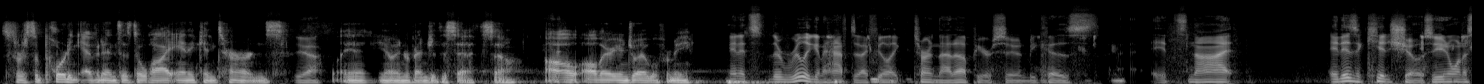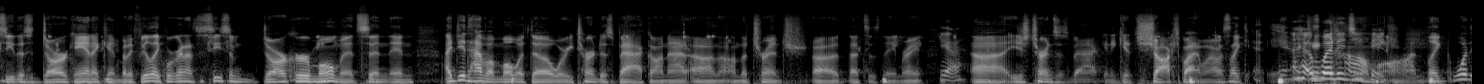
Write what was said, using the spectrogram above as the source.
sort of supporting evidence as to why Anakin turns Yeah. in, you know in Revenge of the Sith. So all all very enjoyable for me. And it's they're really gonna have to i feel like turn that up here soon because it's not it is a kid show so you don't want to see this dark anakin but i feel like we're gonna have to see some darker moments and and i did have a moment though where he turned his back on that on, on the trench uh, that's his name right Yeah. uh, he just turns his back and he gets shocked by him i was like Anakin, What did you think? on like what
